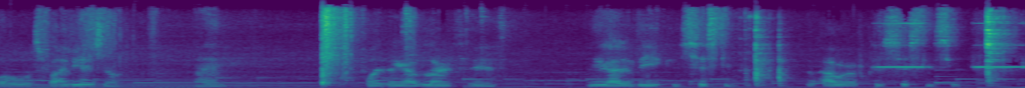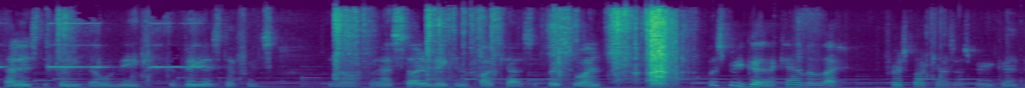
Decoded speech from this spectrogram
for almost five years now. And one thing I've learned is you gotta be consistent. The power of consistency. That is the thing that will make the biggest difference. You know, when I started making a podcast, the first one was pretty good. I can't even lie. First podcast was pretty good,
